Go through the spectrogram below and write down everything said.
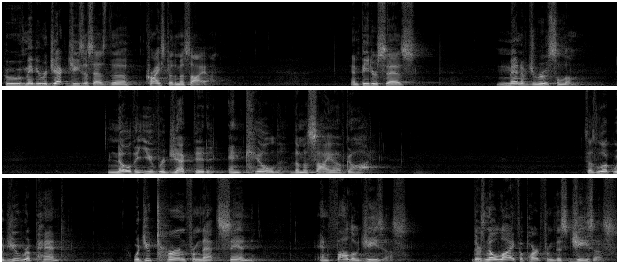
who maybe reject Jesus as the Christ or the Messiah. And Peter says, Men of Jerusalem, know that you've rejected and killed the Messiah of God. He says, Look, would you repent? Would you turn from that sin and follow Jesus? There's no life apart from this Jesus.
